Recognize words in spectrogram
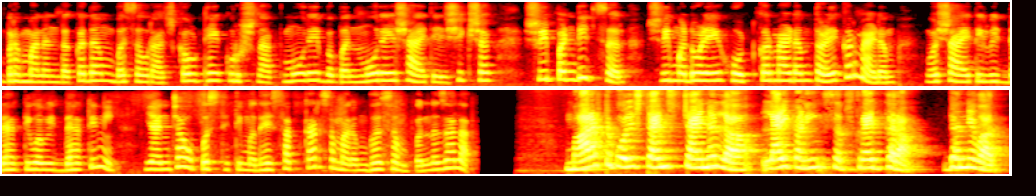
ब्रह्मानंद कदम बसवराज कवठे कृष्णात मोरे बबन मोरे शाळेतील शिक्षक Shri Pandit sir Shri Madole Hotkar madam Talekar madam व शाळेतील विद्यार्थी व विद्यार्थिनी यांच्या उपस्थितीमध्ये सत्कार समारंभ संपन्न झाला. महाराष्ट्र पोलीस टाइम्स चॅनलला लाईक आणि सबस्क्राईब करा. धन्यवाद.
